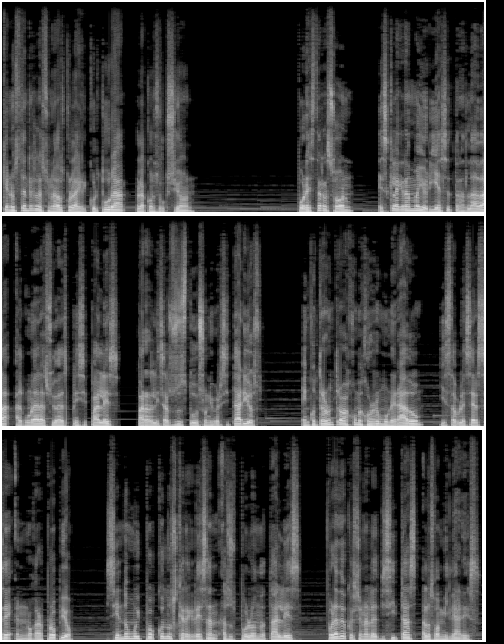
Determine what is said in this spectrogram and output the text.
que no estén relacionados con la agricultura o la construcción. Por esta razón, es que la gran mayoría se traslada a alguna de las ciudades principales para realizar sus estudios universitarios, encontrar un trabajo mejor remunerado y establecerse en un hogar propio, siendo muy pocos los que regresan a sus pueblos natales fuera de ocasionales visitas a los familiares.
